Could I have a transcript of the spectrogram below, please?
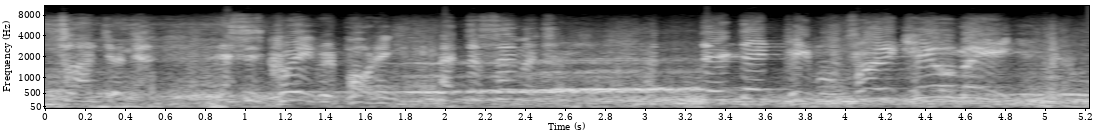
Sergeant, this is Craig reporting at the cemetery. They're dead people trying to kill me. It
